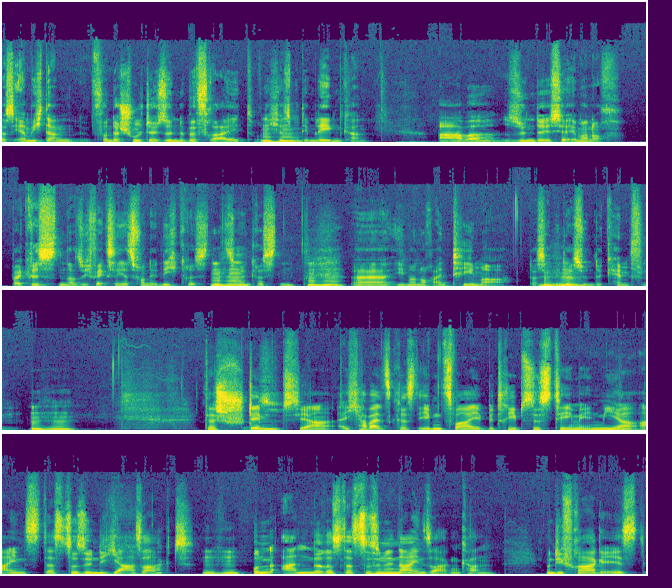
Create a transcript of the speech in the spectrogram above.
dass er mich dann von der Schuld der Sünde befreit und mhm. ich jetzt mit ihm leben kann. Aber Sünde ist ja immer noch bei Christen, also ich wechsle jetzt von den Nicht-Christen mhm. zu den Christen, mhm. äh, immer noch ein Thema, dass sie mit der mhm. Sünde kämpfen. Mhm. Das stimmt, ja. Ich habe als Christ eben zwei Betriebssysteme in mir. Eins, das zur Sünde Ja sagt mhm. und ein anderes, das zur Sünde Nein sagen kann. Und die Frage ist,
